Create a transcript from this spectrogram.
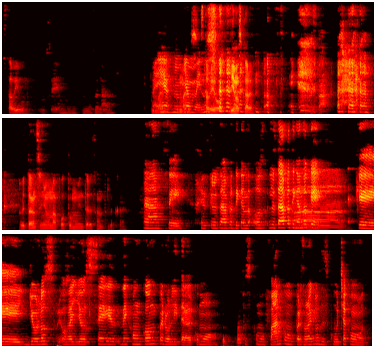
Está vivo. No sé, no, sé nada. Tu man- tu yo man- Está menos. vivo. Dinos, Karen. No sé. ¿Dónde está? Ahorita me enseñó una foto muy interesante. La cara. Ah, sí. Es que le estaba platicando, o- le estaba platicando que, Ah, que yo los, o sea, yo sé de Hong Kong, pero literal como, pues como fan, como persona que los escucha, como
